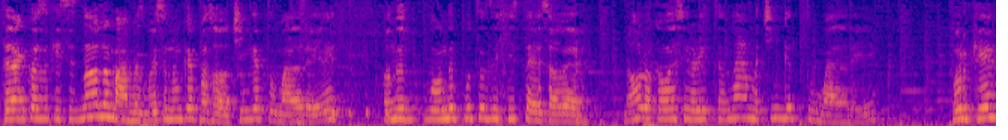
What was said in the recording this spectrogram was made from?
te dan cosas que dices, no, no mames, güey, eso nunca pasó. Chinga tu madre, ¿eh? ¿Dónde, ¿Dónde putas dijiste eso? A ver. No, lo acabo de decir ahorita. No, me chinga tu madre, ¿eh? ¿Por qué?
